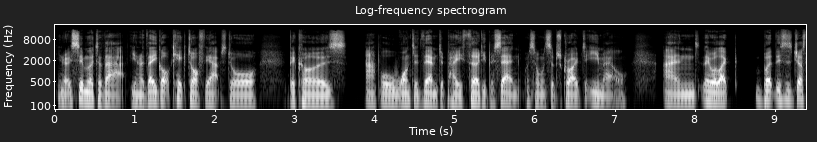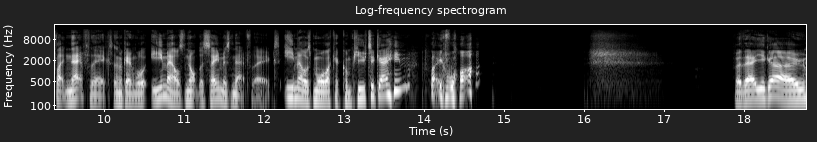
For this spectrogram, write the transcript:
You know, it's similar to that. You know, they got kicked off the App Store because Apple wanted them to pay 30% when someone subscribed to email. And they were like, but this is just like Netflix. And I'm well, email's not the same as Netflix. Email is more like a computer game. like, what? But there you go.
